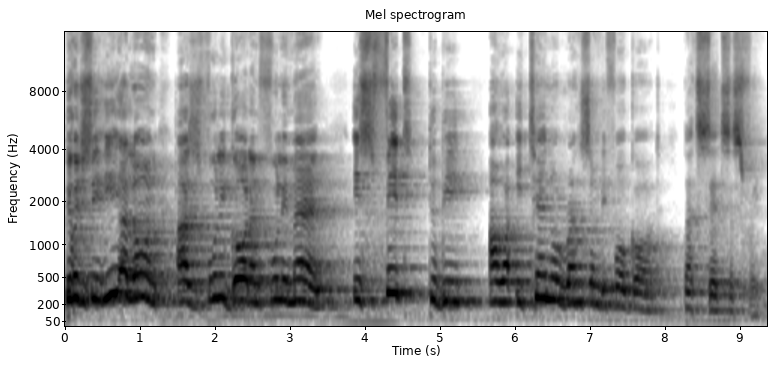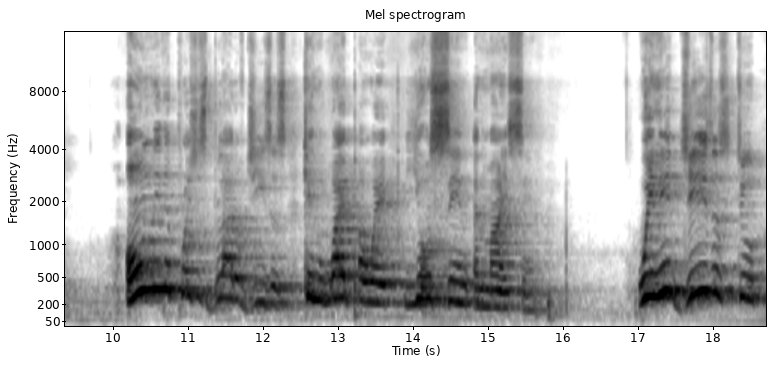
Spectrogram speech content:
Because you see, he alone, as fully God and fully man, is fit to be our eternal ransom before God that sets us free. Only the precious blood of Jesus can wipe away your sin and my sin. We need Jesus to,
